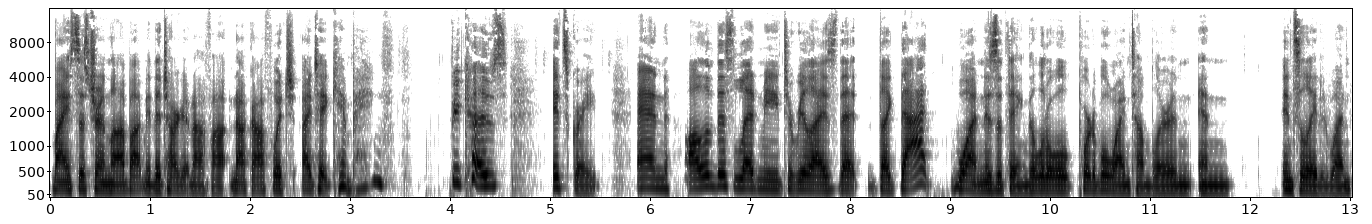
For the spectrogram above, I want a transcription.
my sister in law bought me the Target knock- knockoff, which I take camping because it's great. And all of this led me to realize that like that one is a thing, the little portable wine tumbler and, and insulated one.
